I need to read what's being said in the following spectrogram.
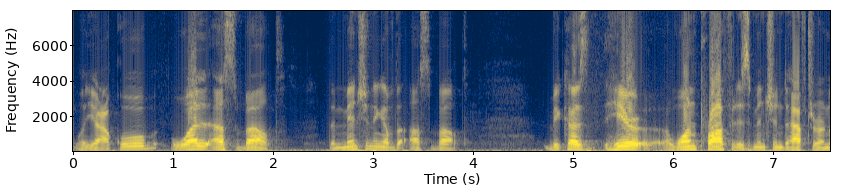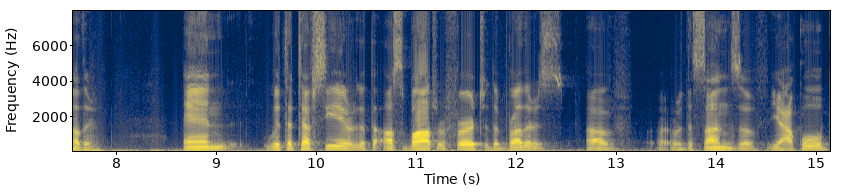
and Yaqub wal asbat the mentioning of the asbat. Because here one prophet is mentioned after another. And with the tafsir that the asbat refer to the brothers of or the sons of Yaqub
